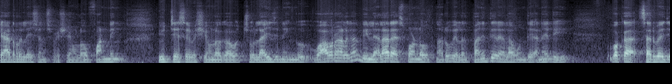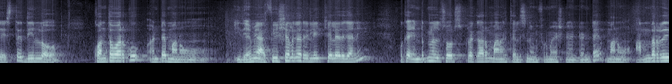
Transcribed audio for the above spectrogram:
క్యాడర్ రిలేషన్స్ విషయంలో ఫండింగ్ యూజ్ చేసే విషయంలో కావచ్చు లైజనింగ్ ఓవరాల్గా వీళ్ళు ఎలా రెస్పాండ్ అవుతున్నారు? వీళ్ళ పనితీరు ఎలా ఉంది? అనేది ఒక సర్వే చేస్తే దీనిలో కొంతవరకు అంటే మనం ఇదేమీ అఫీషియల్గా రిలీజ్ చేయలేదు కానీ ఒక ఇంటర్నల్ సోర్స్ ప్రకారం మనకు తెలిసిన ఇన్ఫర్మేషన్ ఏంటంటే మనం అందరిది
